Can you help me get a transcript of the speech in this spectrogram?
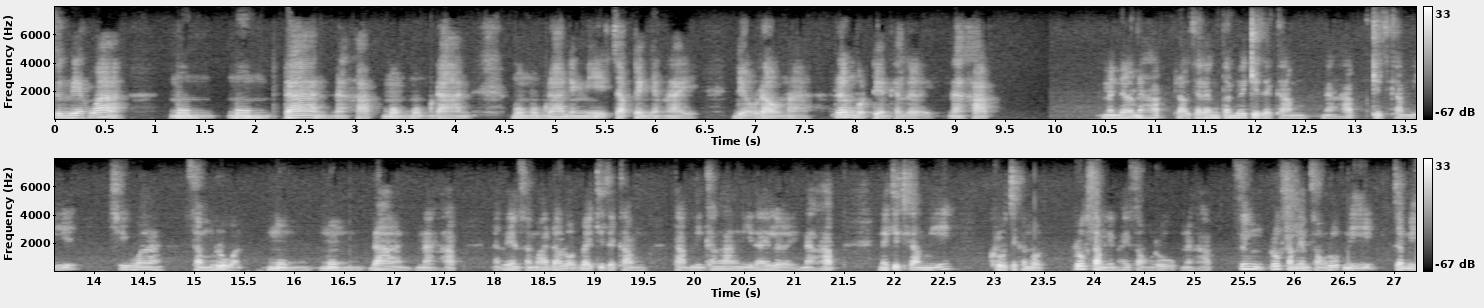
ซึ่งเรียกว่า มุมมุมด้านนะครับ มุมมุมด้าน มุมมุมด้านอย่างนี้จะเป็นอย่างไร เดี๋ยวเรามาเริ่มบทเรียนกันเลยนะครับ เหมือนเดิมนะครับ เราจะเริ่มต้นด้วยกิจกรรมนะครับ กิจกรรมนี้ชื่อว่าสำรวจมุมมุมด้านนะครับ นักเรียนสามารถดาวน์โหลดใบกิจกรรมตามลิงก์ข้างล่างนี้ได้เลยนะครับ ในกิจกรรมนี้ครูจะกำหนด รูปสามเหลี่ยมให้2รูปนะครับ ซึ่งรูปสามเหลี่ยม2รูปนี้จะมี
